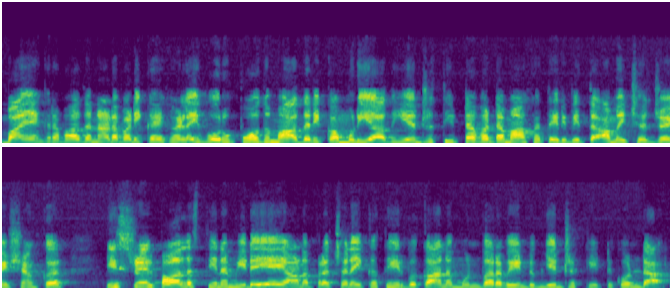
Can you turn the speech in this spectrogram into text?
பயங்கரவாத நடவடிக்கைகளை ஒருபோதும் ஆதரிக்க முடியாது என்று திட்டவட்டமாக தெரிவித்த அமைச்சர் ஜெய்சங்கர் இஸ்ரேல் பாலஸ்தீனம் இடையேயான பிரச்சினைக்கு தீர்வு காண முன்வர வேண்டும் என்று கேட்டுக்கொண்டார்.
